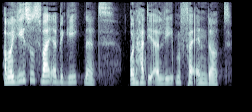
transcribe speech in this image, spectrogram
Aber Jesus war ihr begegnet und hat ihr Leben verändert.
